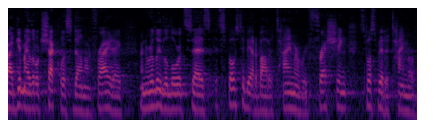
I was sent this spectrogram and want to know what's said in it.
if I'd get my little checklist done on Friday, and really the Lord says it's supposed to be at about a time of refreshing, it's supposed to be at a time of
